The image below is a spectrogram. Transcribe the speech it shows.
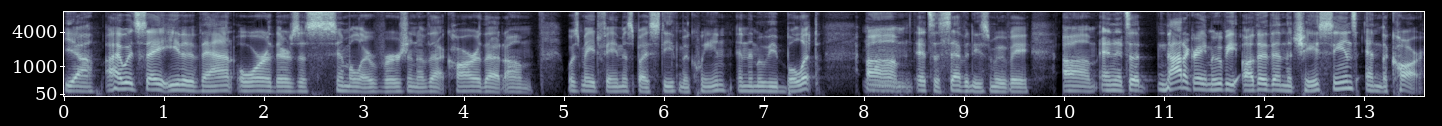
Yeah, I would say either that or there's a similar version of that car that um, was made famous by Steve McQueen in the movie Bullitt. Um, it's a 70s movie. Um, and it's a not a great movie other than the chase scenes and the car.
